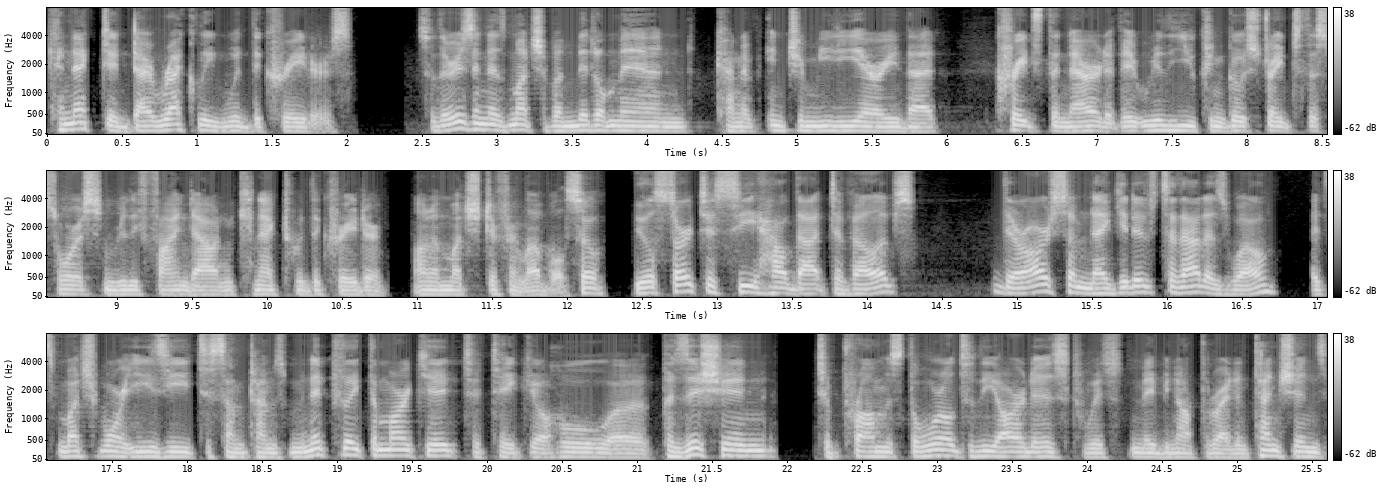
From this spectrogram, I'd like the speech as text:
connected directly with the creators. So there isn't as much of a middleman kind of intermediary that creates the narrative. It really, you can go straight to the source and really find out and connect with the creator on a much different level. So you'll start to see how that develops. There are some negatives to that as well. It's much more easy to sometimes manipulate the market, to take a whole uh, position, to promise the world to the artist with maybe not the right intentions.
